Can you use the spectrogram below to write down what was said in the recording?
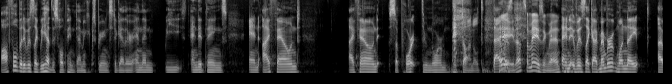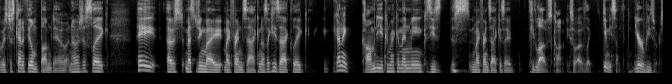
awful, but it was like we had this whole pandemic experience together, and then we ended things, and I found. I found support through Norm Macdonald. That Hey, was that's amazing, man. and it was like I remember one night I was just kind of feeling bummed out, and I was just like, "Hey," I was messaging my my friend Zach, and I was like, "Hey Zach, like, you got any comedy you can recommend me?" Because he's this my friend Zach is a he loves comedy, so I was like, "Give me something. You're a resource."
